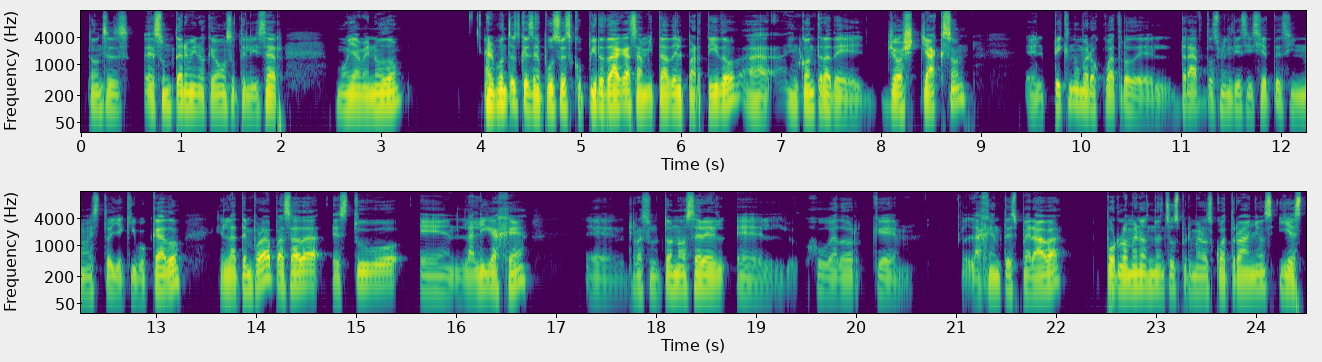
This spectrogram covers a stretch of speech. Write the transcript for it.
Entonces es un término que vamos a utilizar muy a menudo. El punto es que se puso a escupir dagas a mitad del partido en contra de Josh Jackson, el pick número 4 del draft 2017, si no estoy equivocado, que la temporada pasada estuvo en la Liga G. Eh, resultó no ser el, el, jugador que la gente esperaba, por lo menos no en sus primeros cuatro años, y es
